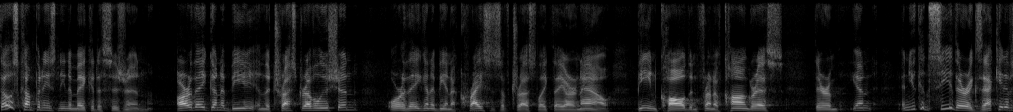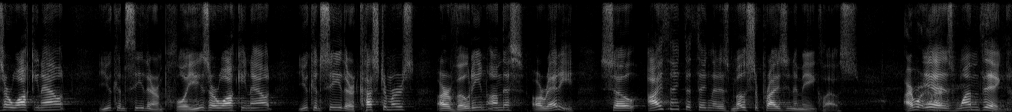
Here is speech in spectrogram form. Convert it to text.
those companies need to make a decision. Are they going to be in the trust revolution or are they going to be in a crisis of trust like they are now, being called in front of Congress? They're, and you can see their executives are walking out. You can see their employees are walking out. You can see their customers are voting on this already. So I think the thing that is most surprising to me, Klaus, is one thing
